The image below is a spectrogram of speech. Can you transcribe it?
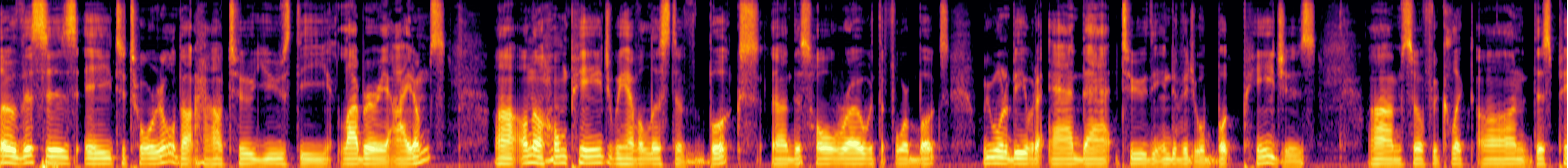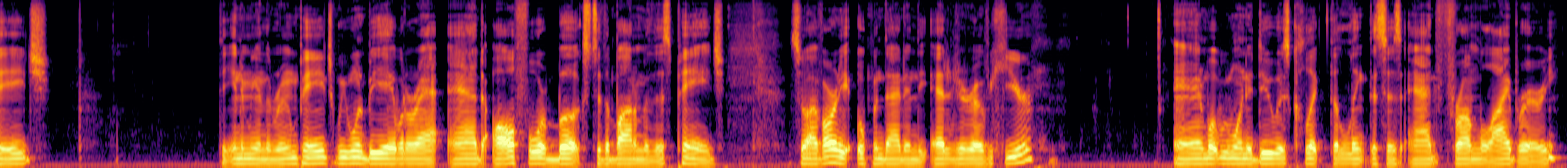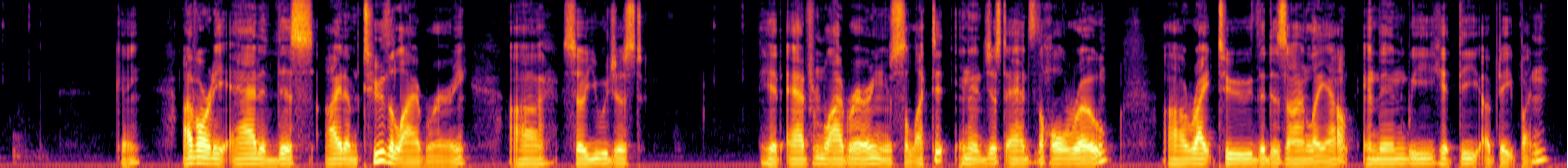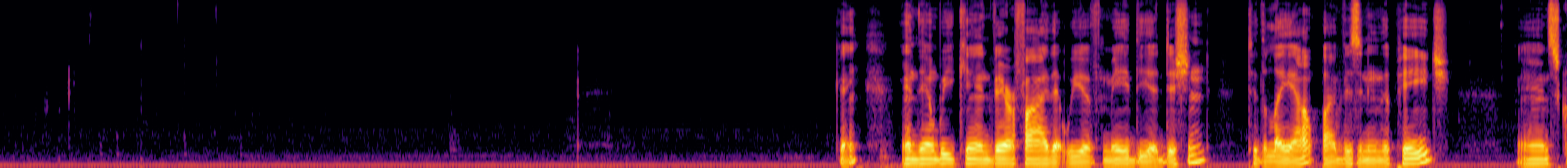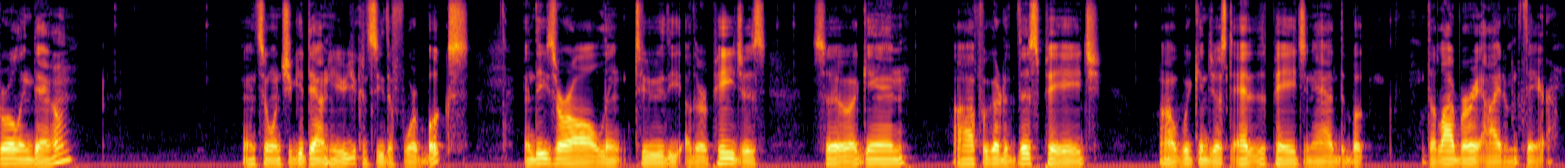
Hello, this is a tutorial about how to use the library items. Uh, on the home page we have a list of books, uh, this whole row with the four books. We want to be able to add that to the individual book pages. Um, so if we clicked on this page, the enemy in the room page, we want to be able to add all four books to the bottom of this page. So I've already opened that in the editor over here and what we want to do is click the link that says add from library. Okay. I've already added this item to the library. Uh, so you would just hit add from library and you select it and it just adds the whole row uh, right to the design layout. And then we hit the update button okay. And then we can verify that we have made the addition to the layout by visiting the page and scrolling down. And so once you get down here you can see the four books. And these are all linked to the other pages. So again uh, if we go to this page uh, we can just edit the page and add the book the library item there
